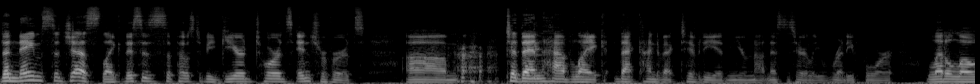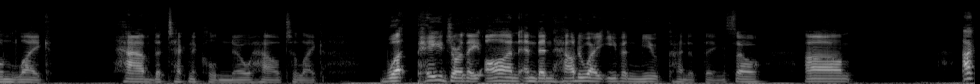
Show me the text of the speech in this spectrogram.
the name suggests like this is supposed to be geared towards introverts. Um, to then have like that kind of activity and you're not necessarily ready for, let alone like have the technical know how to like what page are they on and then how do I even mute kind of thing. So um I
